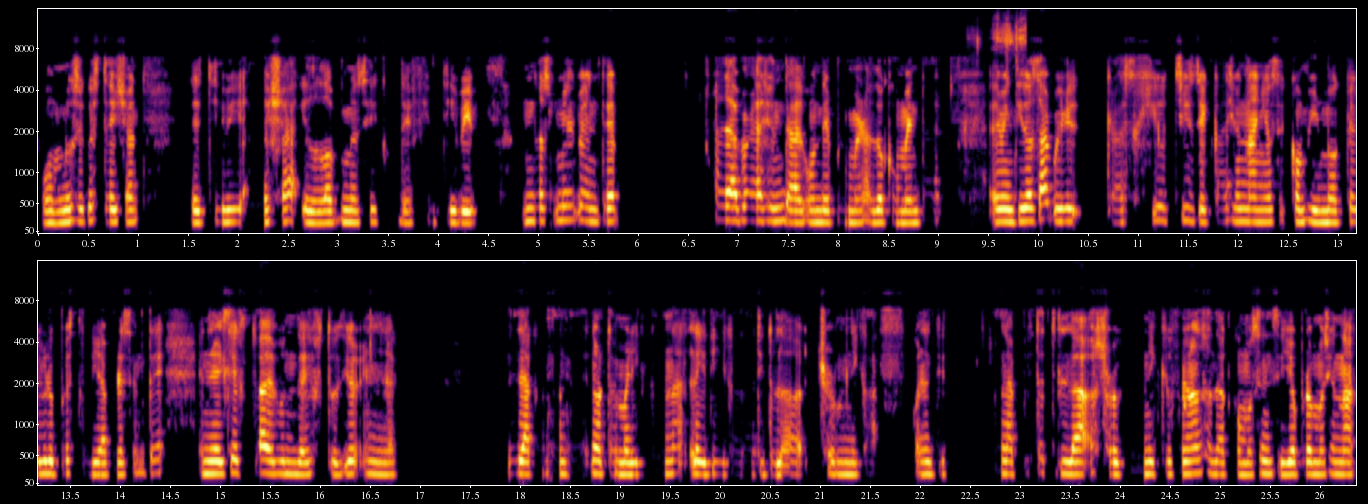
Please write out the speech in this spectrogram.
como Music Station de TV Asia y Love Music de TV. En 2020, la elaboración de álbum de primera documental. El 22 de abril, tras hiatus de casi un año, se confirmó que el grupo estaría presente en el sexto álbum de estudio en la de la cantante norteamericana Lady Gaga titulado Terminica, con la pista titulada y que fue lanzada como sencillo promocional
